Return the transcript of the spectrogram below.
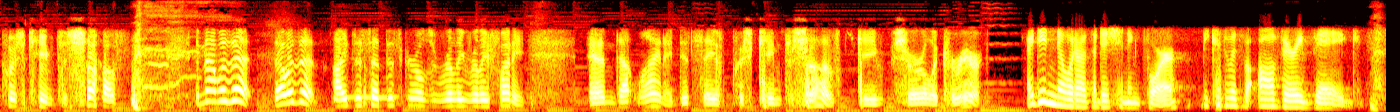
push came to shove. and that was it. That was it. I just said this girl's really, really funny. And that line, I did say if push came to shove, gave Cheryl a career. I didn't know what I was auditioning for because it was all very vague.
